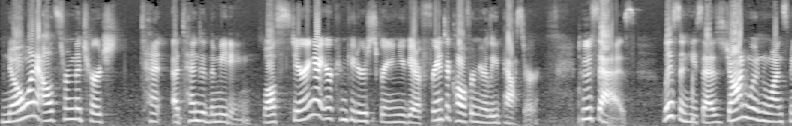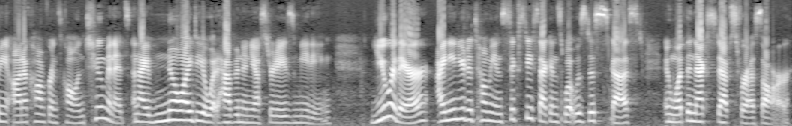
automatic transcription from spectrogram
No one else from the church attended the meeting. While staring at your computer screen, you get a frantic call from your lead pastor who says, Listen, he says, John Wooten wants me on a conference call in two minutes, and I have no idea what happened in yesterday's meeting. You were there. I need you to tell me in 60 seconds what was discussed and what the next steps for us are.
